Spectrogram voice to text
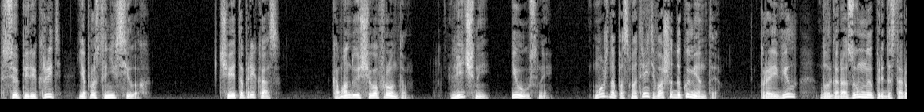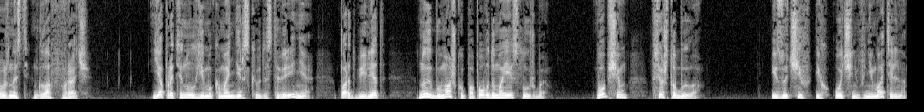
Все перекрыть я просто не в силах. Чей это приказ? Командующего фронтом. Личный и устный. Можно посмотреть ваши документы. Проявил благоразумную предосторожность главврач. Я протянул ему командирское удостоверение, партбилет, ну и бумажку по поводу моей службы. В общем, все, что было. Изучив их очень внимательно,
